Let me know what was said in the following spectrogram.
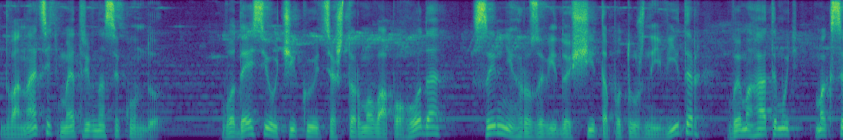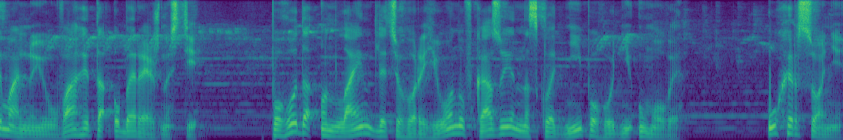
12 метрів на секунду. В Одесі очікується штормова погода, сильні грозові дощі та потужний вітер вимагатимуть максимальної уваги та обережності. Погода онлайн для цього регіону вказує на складні погодні умови. У Херсоні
